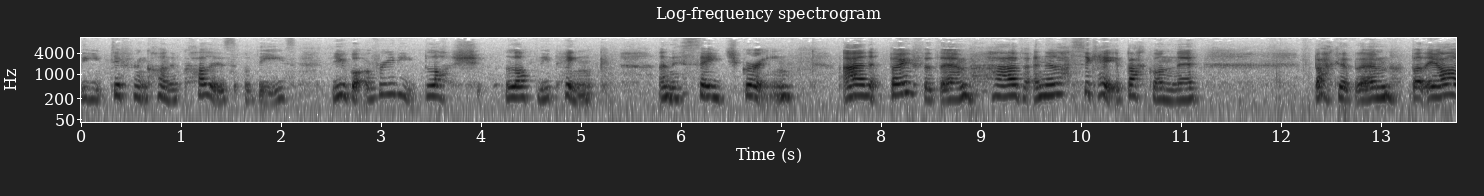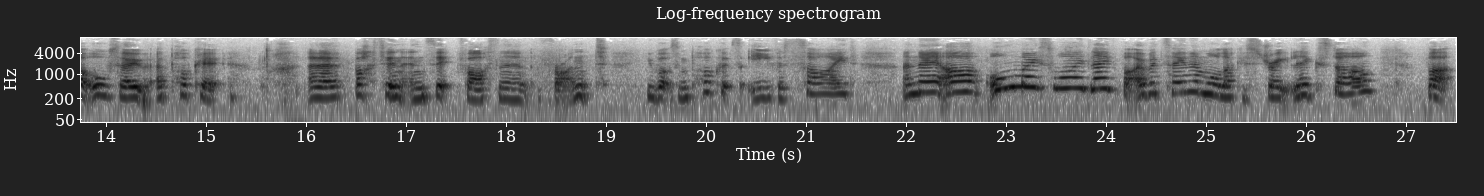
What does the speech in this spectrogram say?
the different kind of colours of these. You've got a really blush, lovely pink and this sage green and both of them have an elasticated back on the back of them but they are also a pocket uh, button and zip fastening the front. You've got some pockets either side and they are almost wide leg but I would say they're more like a straight leg style. But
